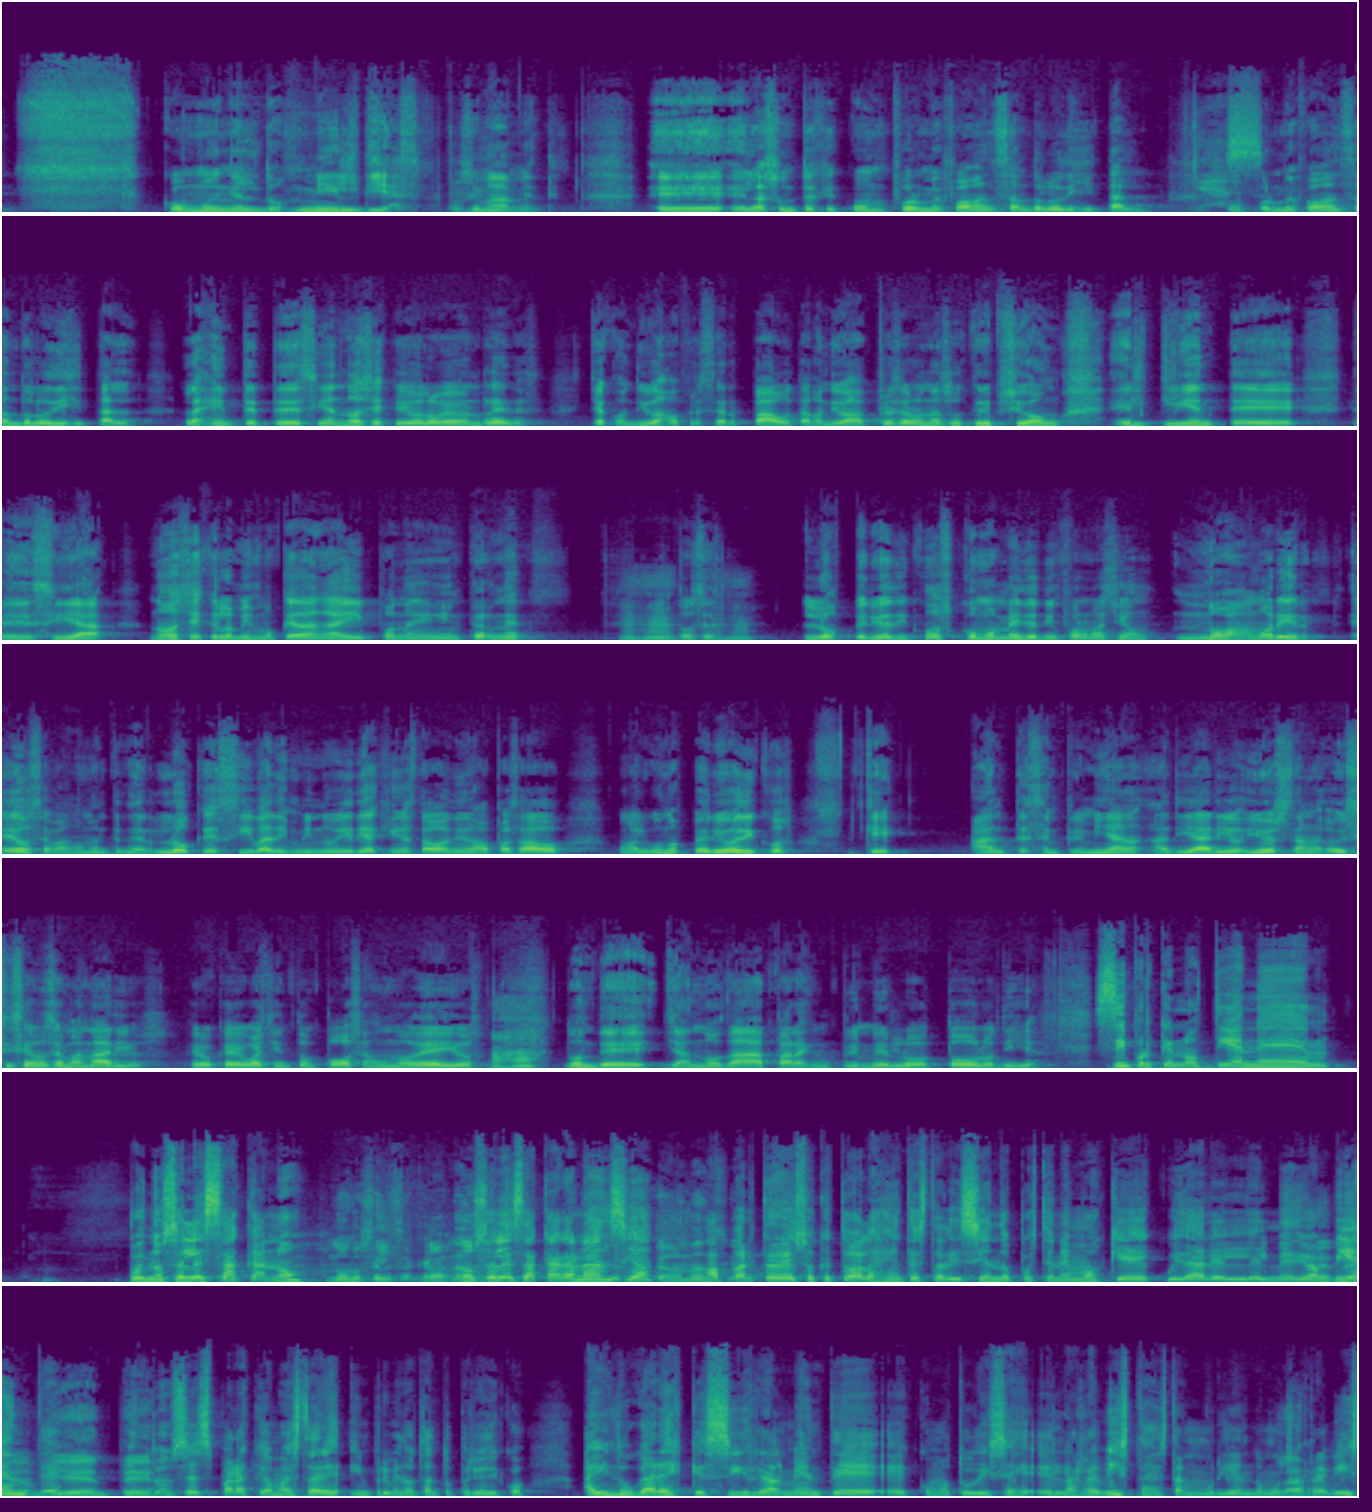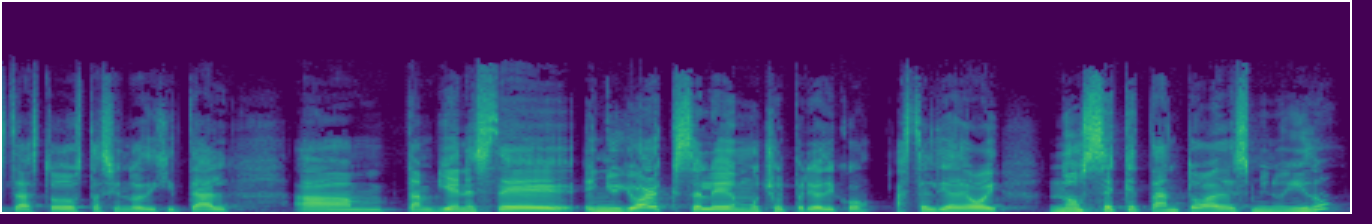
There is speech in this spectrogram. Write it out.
como en el 2010, aproximadamente. Eh, el asunto es que conforme fue avanzando lo digital, Yes. conforme fue avanzando lo digital, la gente te decía, no, si es que yo lo veo en redes. Ya cuando ibas a ofrecer pauta, cuando ibas a ofrecer una suscripción, el cliente te decía, no, si es que lo mismo que dan ahí, ponen en internet. Entonces, los periódicos como medios de información no van a morir, ellos se van a mantener. Lo que sí va a disminuir, y aquí en Estados Unidos ha pasado con algunos periódicos que antes se imprimían a diario y hoy, están, hoy se hicieron semanarios. Creo que Washington Post es uno de ellos, Ajá. donde ya no da para imprimirlo todos los días. Sí, porque no tiene, pues no se le saca, ¿no? No, no se le saca No, ganancia. no se le saca ganancia. saca ganancia. Aparte de eso que toda la gente está diciendo, pues tenemos que cuidar el, el medio El medio ambiente. Entonces, ¿para qué vamos a estar imprimiendo tanto periódico? Hay lugares que sí realmente, eh, como tú dices, eh, las revistas están muriendo, muchas Claro. revistas, todo está siendo digital. Am, también este, en New York se lee mucho el periódico hasta el día de hoy. No sé qué tanto ha disminuido,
